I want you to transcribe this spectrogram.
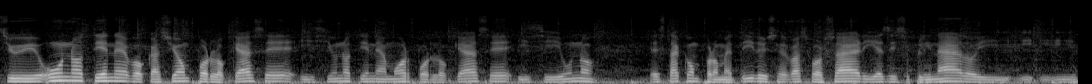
si uno tiene vocación por lo que hace y si uno tiene amor por lo que hace y si uno está comprometido y se va a esforzar y es disciplinado y,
